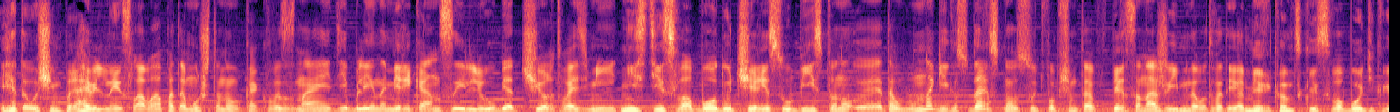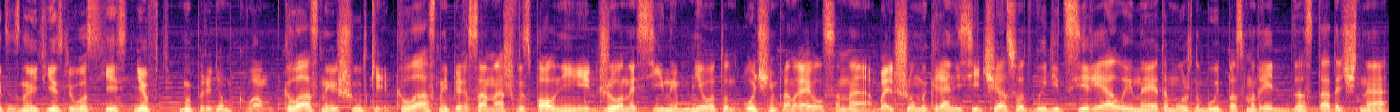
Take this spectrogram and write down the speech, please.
И это очень правильные слова, потому что, ну, как вы знаете, блин, американцы любят, черт возьми, нести свободу через убийство. Ну, это у многих государств, но суть, в общем-то, в персонаже именно вот в этой американской свободе, когда, знаете, если у вас есть нефть, мы придем к вам. Классные шутки, классный персонаж в исполнении Джона Сины. Мне вот он очень понравился на большом экране. Сейчас вот выйдет сериал, и на это можно будет посмотреть достаточно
